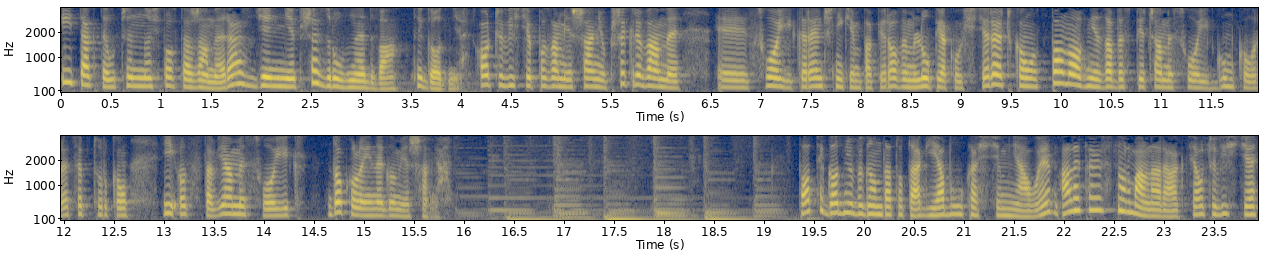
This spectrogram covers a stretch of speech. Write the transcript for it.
I tak tę czynność powtarzamy raz dziennie przez równe dwa tygodnie. Oczywiście po zamieszaniu przykrywamy y, słoik ręcznikiem papierowym lub jakąś ściereczką. Ponownie zabezpieczamy słoik gumką, recepturką i odstawiamy słoik do kolejnego mieszania. Po tygodniu wygląda to tak, jabłka ściemniały, ale to jest normalna reakcja. Oczywiście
